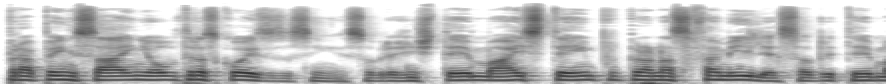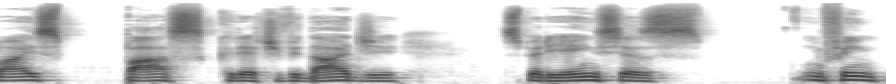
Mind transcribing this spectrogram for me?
para pensar em outras coisas, assim, é sobre a gente ter mais tempo para nossa família, é sobre ter mais paz, criatividade, experiências, enfim,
